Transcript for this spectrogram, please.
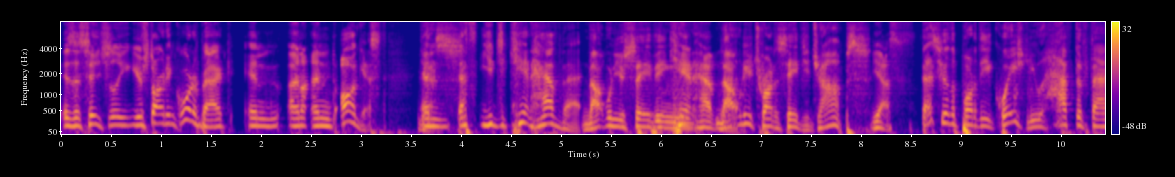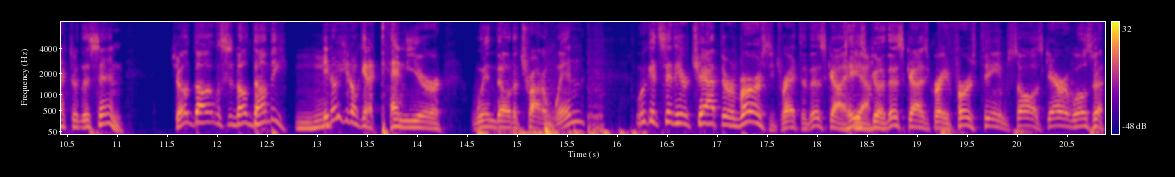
is essentially your starting quarterback in in, in August. And Yes. that's you, you can't have that. Not when you're saving. You can't have Not when you're trying to save your jobs. Yes. That's the other part of the equation. You have to factor this in. Joe Douglas is no dummy. Mm-hmm. You know you don't get a 10 year window to try to win. We could sit here chapter and verse. He drafted this guy. He's Yeah. good. This guy's great. First team. Sauce, Garrett Wilson.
